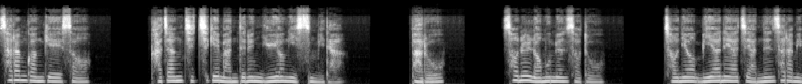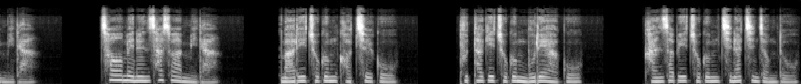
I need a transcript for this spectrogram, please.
사람 관계에서 가장 지치게 만드는 유형이 있습니다. 바로 선을 넘으면서도 전혀 미안해하지 않는 사람입니다. 처음에는 사소합니다. 말이 조금 거칠고 부탁이 조금 무례하고 간섭이 조금 지나친 정도.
